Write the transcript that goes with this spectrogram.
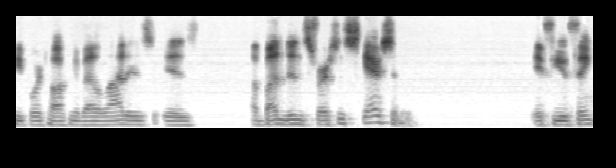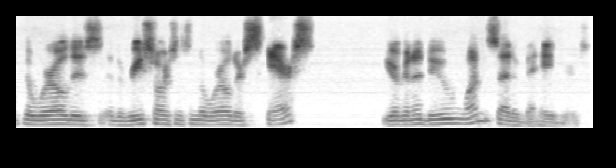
people are talking about a lot is is abundance versus scarcity if you think the world is the resources in the world are scarce, you're going to do one set of behaviors.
